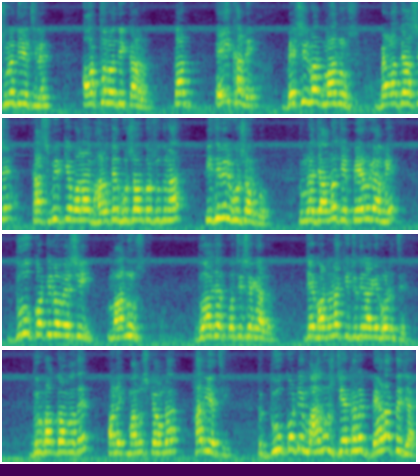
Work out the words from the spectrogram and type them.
জুড়ে দিয়েছিলেন, অর্থনৈতিক কারণ। কারণ এইখানে বেশিরভাগ মানুষ বেড়াতে আসে, কাশ্মীরকে বলা হয় ভারতের ভূস্বর্গ শুধু না, পৃথিবীর ভূস্বর্গ। তোমরা জানো যে পেলগামে দু কোটিরও বেশি মানুষ দু হাজার পঁচিশে গেল। যে ঘটনা কিছুদিন আগে ঘটেছে। দুর্ভাগ্য আমাদের, অনেক মানুষকে আমরা হারিয়েছি। তো দু কোটি মানুষ যেখানে বেড়াতে যায়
